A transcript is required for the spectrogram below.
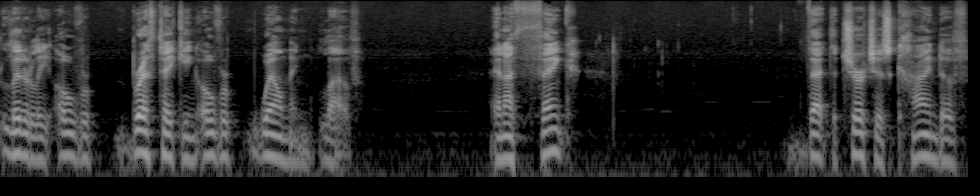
literally over breathtaking, overwhelming love. And I think that the church has kind of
